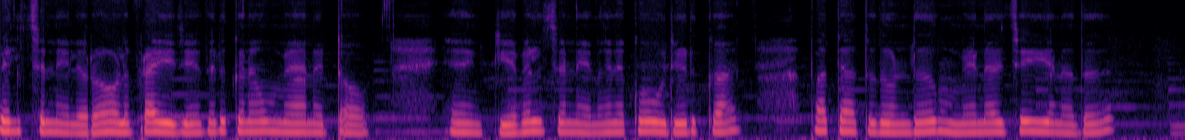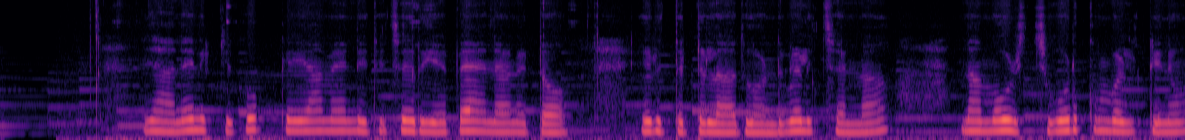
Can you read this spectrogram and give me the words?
വെളിച്ചെണ്ണയിൽ റോൾ ഫ്രൈ ചെയ്തെടുക്കണ ഉമ്മയാണ് കേട്ടോ എനിക്ക് വെളിച്ചെണ്ണയിൽ ഇങ്ങനെ കോരിയെടുക്കാൻ പറ്റാത്തത് കൊണ്ട് ഉമ്മയാണ് ചെയ്യണത്. ഞാൻ എനിക്ക് കുക്ക് ചെയ്യാൻ വേണ്ടിയിട്ട് ചെറിയ പാനാണ് കേട്ടോ എടുത്തിട്ടുള്ളത്. അതുകൊണ്ട് വെളിച്ചെണ്ണ നമ്മൾ ഒഴിച്ചു കൊടുക്കുമ്പോഴേക്കിനും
